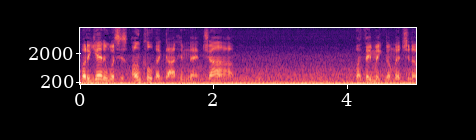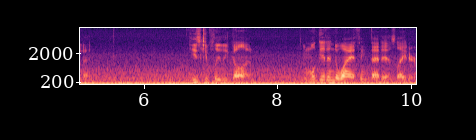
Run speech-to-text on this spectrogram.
But again, it was his uncle that got him that job. But they make no mention of it. He's completely gone. And we'll get into why I think that is later.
